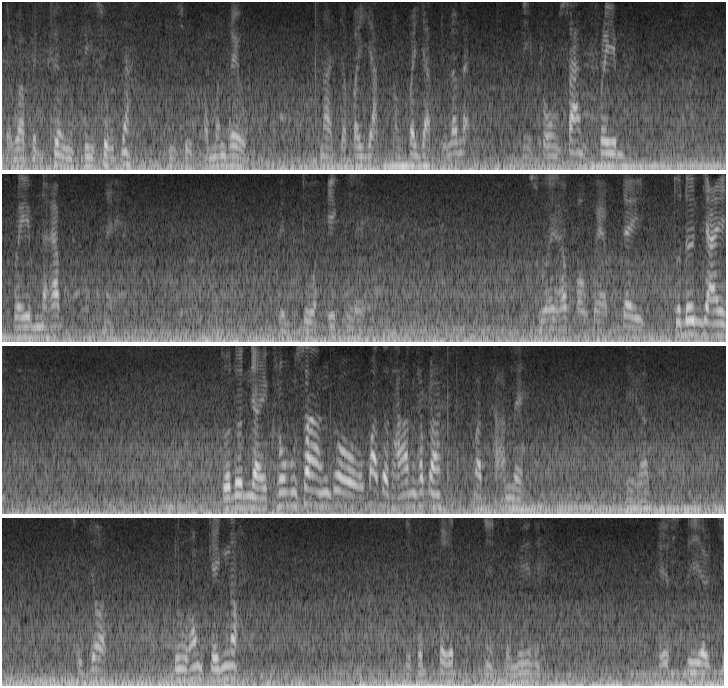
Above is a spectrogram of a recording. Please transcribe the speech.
แต่ว่าเป็นเครื่องสีสูบนะสีสูบของมันเร็ว น่าจะประหยัดต้องประหยัดอยู่แล้วแหละนี่โครงสร้างเฟรมเฟรมนะครับ เป็นตัว X เลย สวยครับออกแบบได้ตัวเดินใหญ่ ตัวเดินใหญ่โครงสร้างก็มาตรฐานครับนะ มาตรฐานเลย นี่ครับ สุดยอดดูห้องเก๋งเนาะเดี๋ยวผมเปิด นี่ตรงนี้นี่ SDLG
